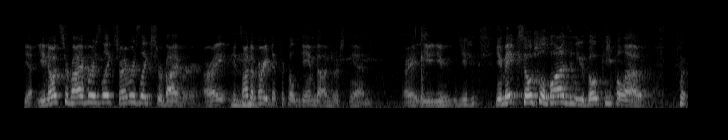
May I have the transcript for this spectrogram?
Yeah, you know what Survivor is like? Survivor is like Survivor, all right? It's not a Mhm. very difficult game to understand, right? You, you you you make social bonds and you vote people out.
